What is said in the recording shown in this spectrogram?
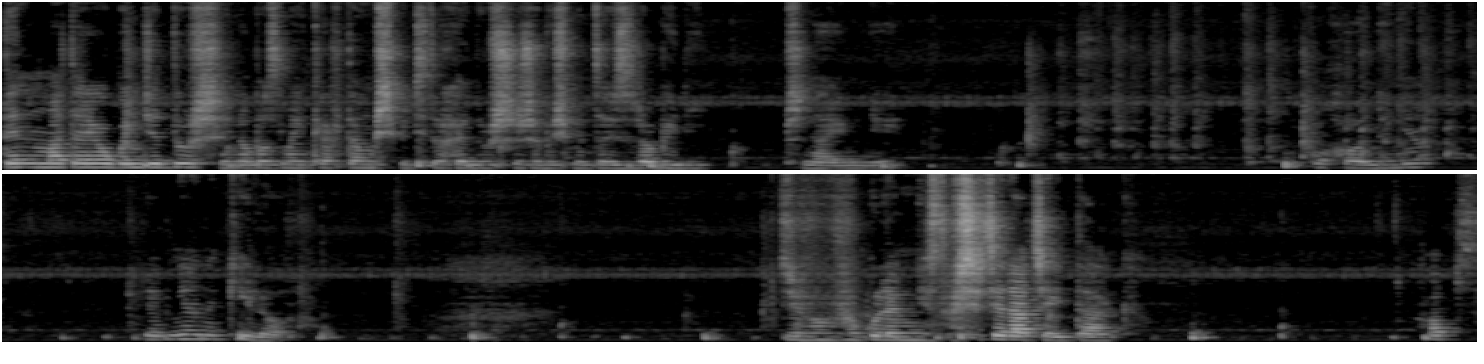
Ten materiał będzie dłuższy, no bo z Minecrafta musi być trochę dłuższy, żebyśmy coś zrobili. Przynajmniej. Pochodnia. Drewniany kilo. Wy w ogóle mnie słyszycie? Raczej tak. Hops.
